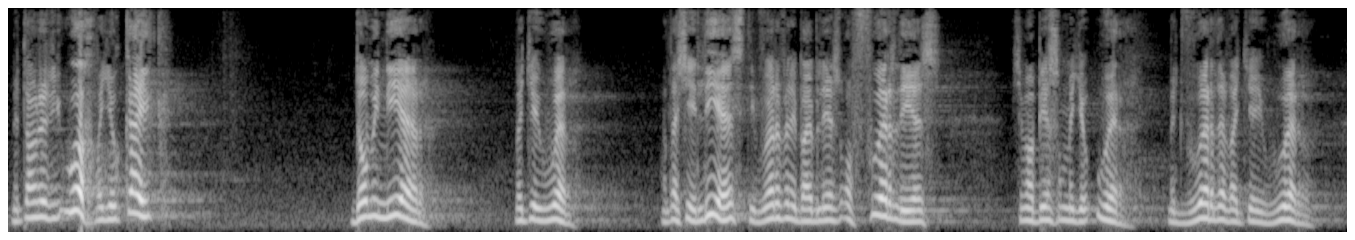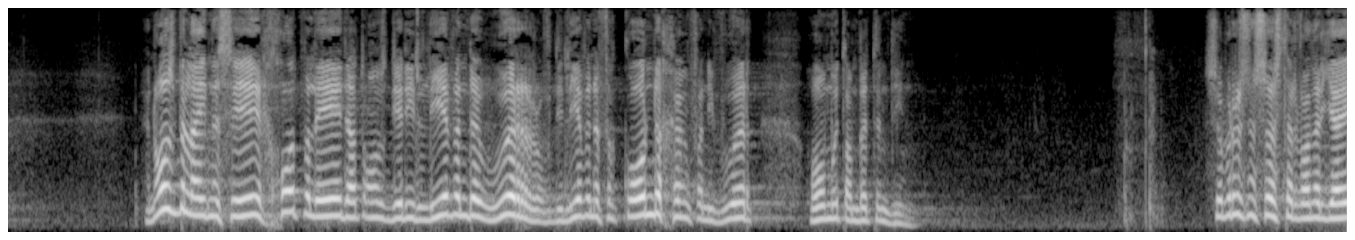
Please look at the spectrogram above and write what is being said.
Met ander die oog wat jou kyk domineer wat jy hoor. Want as jy lees, die woorde van die Bybel lees of voorlees, is jy maar besig met jou oor, met woorde wat jy hoor. En ons belydenis sê God wil hê dat ons deur die lewende hoor of die lewende verkondiging van die woord hom moet aanbid en dien. So broers en susters, wanneer jy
